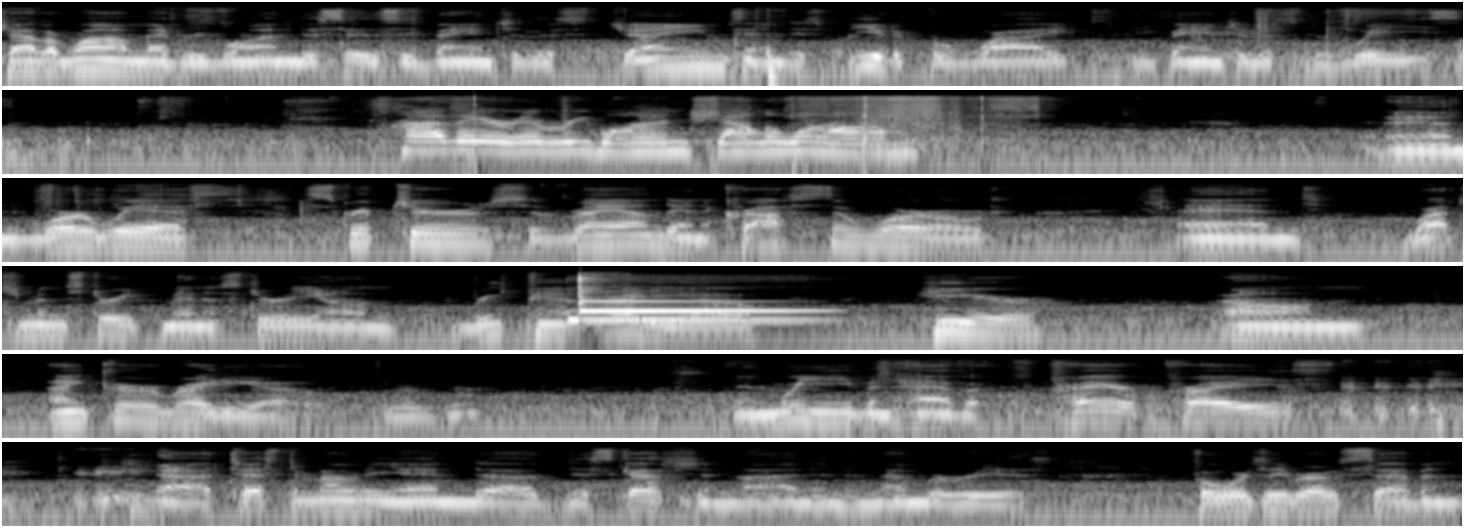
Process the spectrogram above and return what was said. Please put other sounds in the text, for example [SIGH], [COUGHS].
Shalom, everyone. This is Evangelist James and this beautiful wife, Evangelist Louise. Hi there, everyone. Shalom. And we're with scriptures around and across the world and Watchman Street Ministry on Repent Radio here on Anchor Radio. hmm And we even have a prayer, praise, [COUGHS] uh, testimony, and uh, discussion line, and the number is 407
